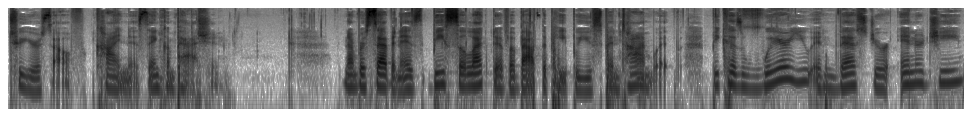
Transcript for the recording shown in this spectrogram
to yourself kindness and compassion. Number seven is be selective about the people you spend time with because where you invest your energy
